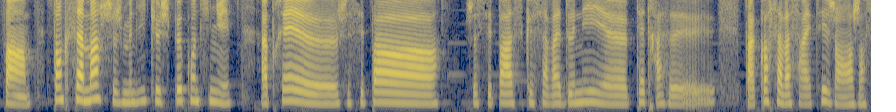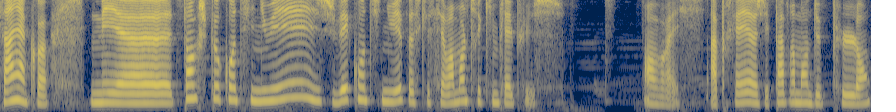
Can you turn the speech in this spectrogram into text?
Enfin, tant que ça marche, je me dis que je peux continuer. Après, euh, je sais pas. Je sais pas ce que ça va donner. Euh, Peut-être. Enfin, quand ça va s'arrêter, j'en sais rien, quoi. Mais euh, tant que je peux continuer, je vais continuer parce que c'est vraiment le truc qui me plaît le plus. En vrai. Après, j'ai pas vraiment de plan.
